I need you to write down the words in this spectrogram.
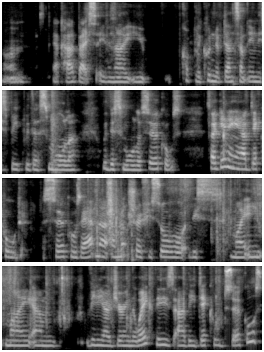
um, our card base. Even though you probably couldn't have done something this big with a smaller with the smaller circles. So getting our deckled circles out, and I'm not sure if you saw this my my um, video during the week. These are the deckled circles.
